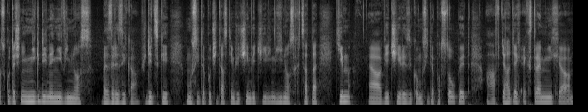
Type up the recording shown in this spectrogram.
skutečně nikdy není výnos bez rizika. Vždycky musíte počítat s tím, že čím větší výnos chcete, tím eh, větší riziko musíte podstoupit a v těchto těch extrémních eh,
